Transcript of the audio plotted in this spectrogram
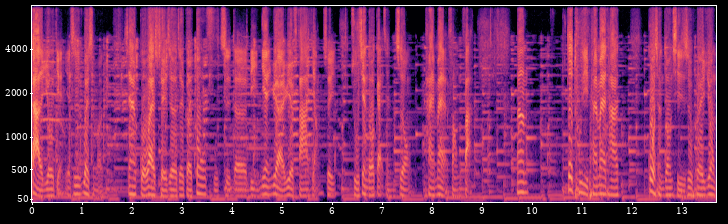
大的优点，也是为什么现在国外随着这个动物福祉的理念越来越发扬，所以逐渐都改成这种拍卖的方法。那这土体拍卖它过程中其实是会用，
